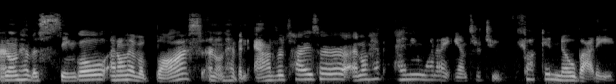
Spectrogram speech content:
I don't have a single, I don't have a boss. I don't have an advertiser. I don't have anyone I answer to. Fucking nobody.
